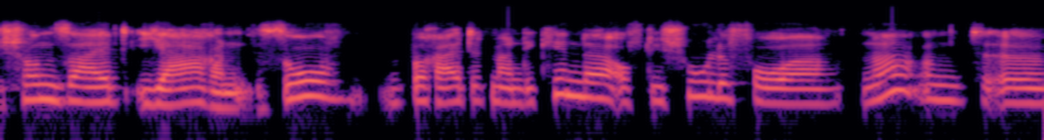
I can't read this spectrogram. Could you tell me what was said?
schon seit Jahren. So bereitet man die Kinder auf die Schule vor ne? und äh,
